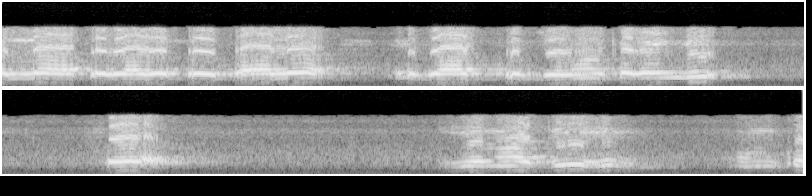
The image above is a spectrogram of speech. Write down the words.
اللہ تبارک و تعالی عباد کو جمع کریں گے۔ فینادیہم ان کو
